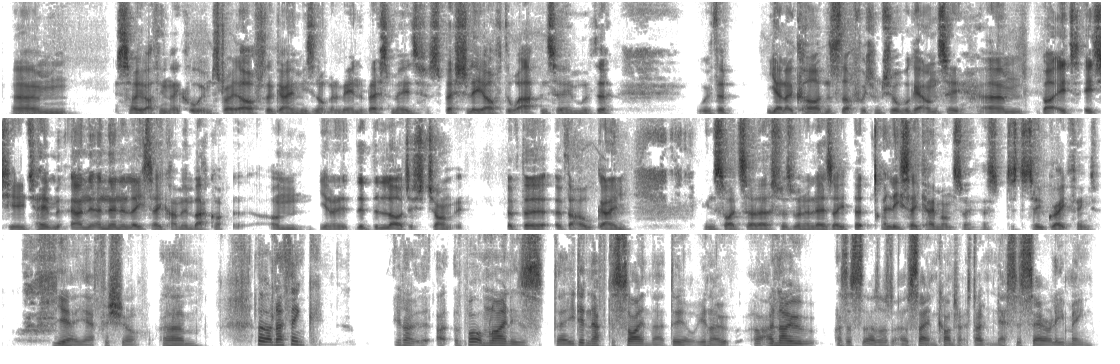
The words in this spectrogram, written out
Um, so I think they caught him straight after the game. He's not going to be in the best mood, especially after what happened to him with the with the yellow card and stuff, which I'm sure we'll get onto. Um, but it's it's huge. Him and and then Olise coming back on, on you know the, the, largest chant of the of the whole game inside Selhurst was when Olise, uh, Olise came on. So that's just two great things. Yeah, yeah, for sure. Um, look, and I think you know uh, the bottom line is that he didn't have to sign that deal. You know, I know as I, as I was saying, contracts don't necessarily mean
